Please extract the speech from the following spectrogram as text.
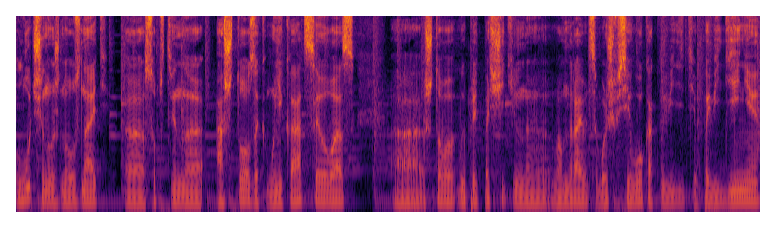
лучше нужно узнать, э, собственно, а что за коммуникация у вас, а, что вы предпочтительно, вам нравится больше всего, как вы видите поведение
